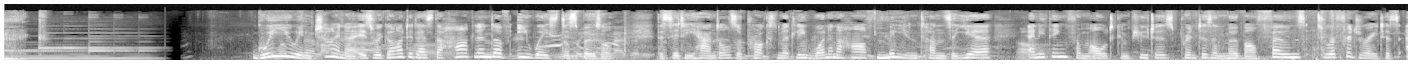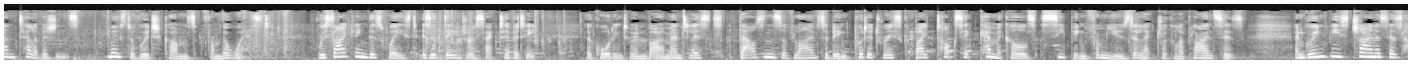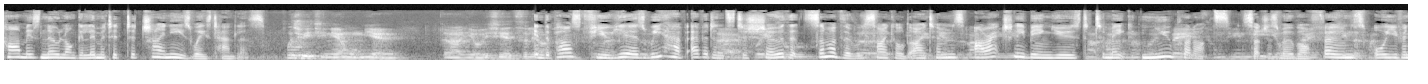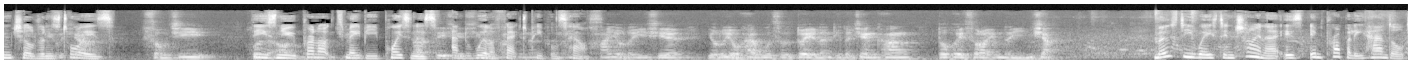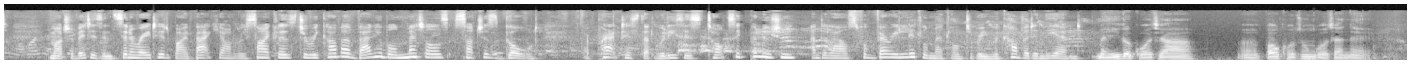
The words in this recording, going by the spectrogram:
attack. Guiyu in China is regarded as the heartland of e-waste disposal. The city handles approximately 1.5 million tons a year, anything from old computers, printers and mobile phones to refrigerators and televisions, most of which comes from the West. Recycling this waste is a dangerous activity. According to environmentalists, thousands of lives are being put at risk by toxic chemicals seeping from used electrical appliances. And Greenpeace China says harm is no longer limited to Chinese waste handlers. In the past few years, we have evidence to show that some of the recycled items are actually being used to make new products, such as mobile phones or even children's toys. These new products may be poisonous and will affect people's health. Most e-waste in China is improperly handled. Much of it is incinerated by backyard recyclers to recover valuable metals such as gold, a practice that releases toxic pollution and allows for very little metal to be recovered in the end. Uh,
